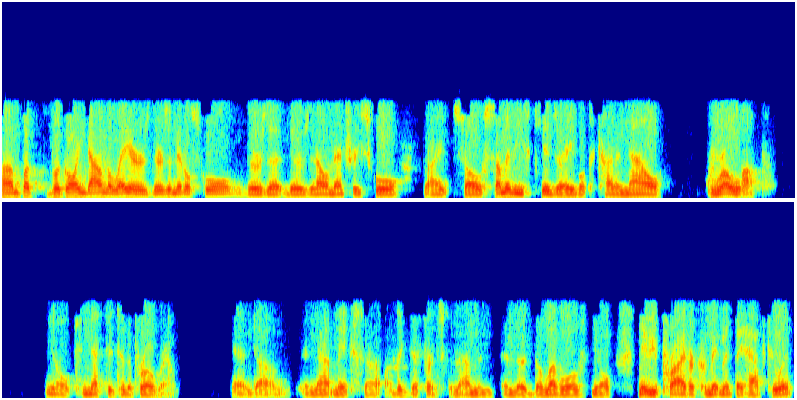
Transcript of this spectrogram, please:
Um, but but going down the layers, there's a middle school, there's a there's an elementary school, right? So some of these kids are able to kind of now grow up, you know, connected to the program, and um, and that makes uh, a big difference for them and and the the level of you know maybe pride or commitment they have to it.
